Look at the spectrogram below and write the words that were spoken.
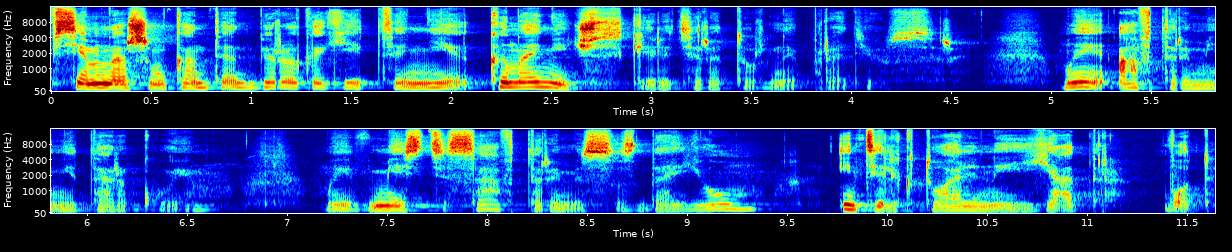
всем нашим контент-бюро какие-то не канонические литературные продюсеры. Мы авторами не торгуем. Мы вместе с авторами создаем интеллектуальные ядра. Вот,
